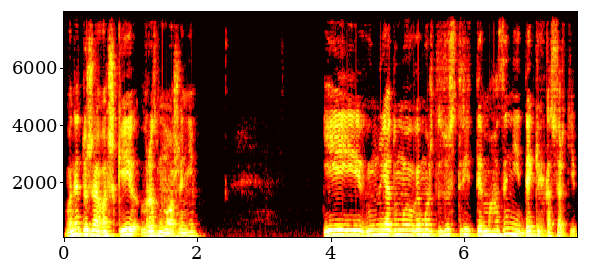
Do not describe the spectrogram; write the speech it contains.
Вони дуже важкі в розмноженні. І, ну, я думаю, ви можете зустріти в магазині декілька сортів.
